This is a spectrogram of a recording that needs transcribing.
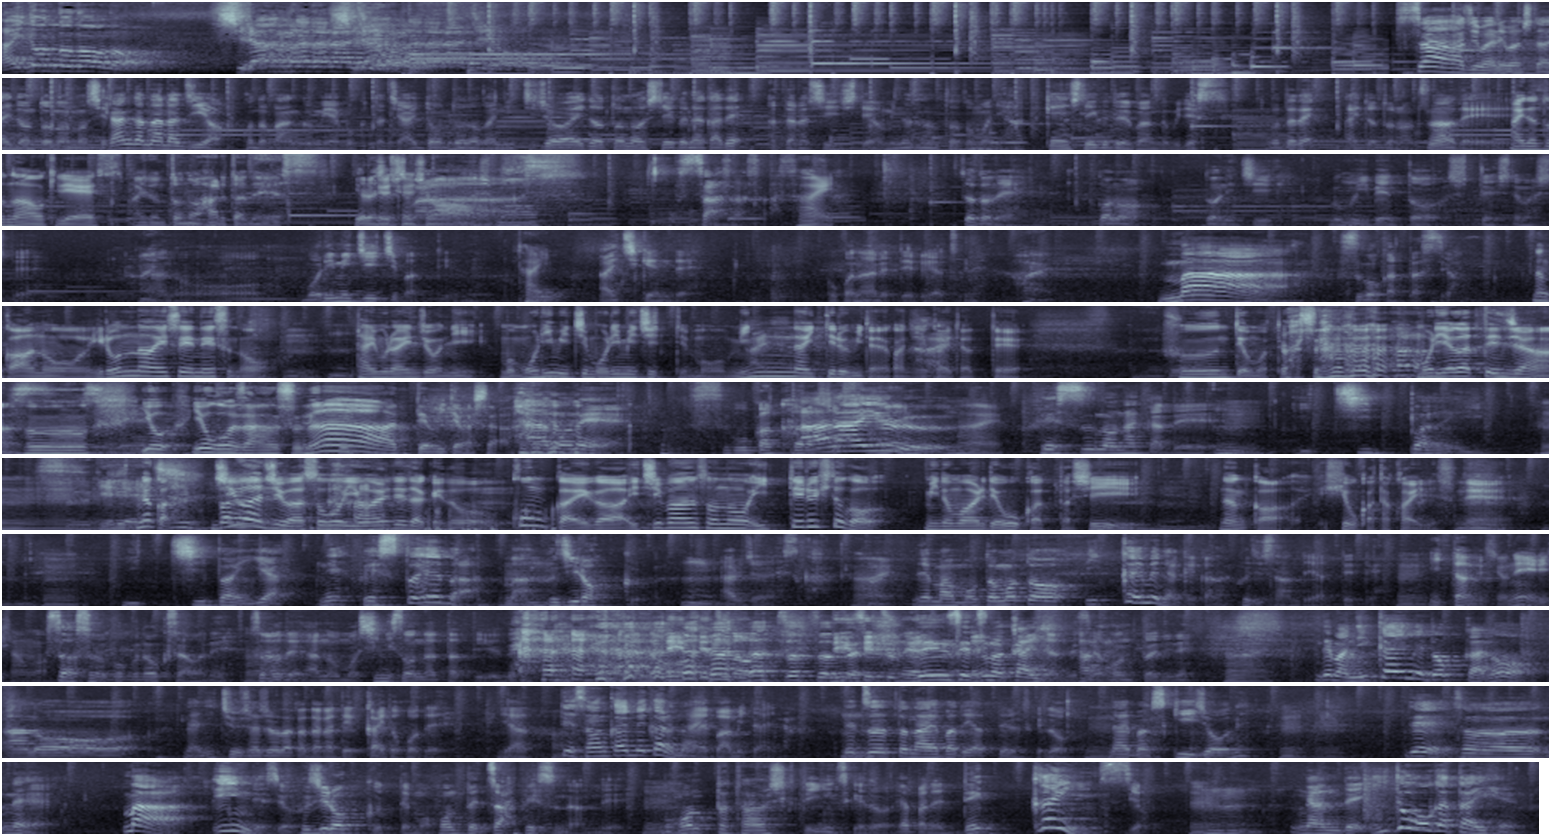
アイドントノーの知らんがなラジオ。さあ始まりました「アイドントノーの知らんがなラジオ」この番組は僕たちアイドントノーが日常アイドントノーしていく中で新しい視点を皆さんと共に発見していくという番組です。ということでアイドントノーの綱でアイドントの青木です。アイドントの春田です。す。よろしくお願いします。さあさあさあ。はい。ちょっとねこの土日僕イベント出店してまして、はい。あのー森道市場っていうねはい。愛知県で行われているやつね、はい。まあすごかったっすよ。なんかあのいろんな SNS のタイムライン上にもう森道森道ってもうみんな行ってるみたいな感じで書いてあって、ふーんって思ってました。盛り上がってんじゃん。ふーん。よよござんすなーって見てました。あのね すごかったらしいあらゆるはいフェスの中で一番いい、うん。すげえ。なんかじわじわそう言われてたけど、今回が一番その行ってる人が身の回りで多かったし、なんか評価高いですね、一番いやねフェスといえば、まあ、フジロックうん。あるじゃないですか、はい。でまあもともと1回目だけかな富士山でやってて。うん、行ったんですよねエリさんは。そうそう僕の奥さんはね、そこであのもう死にそうになったっていうね。伝説の そうそうそう。伝説のやつ、伝説の回なんですよ、はい。本当にね。はい。でまあ2回目どっかのあのー何？駐車場だかだかでっかいとこでやって、3回目から苗場みたいな。でずっと苗場でやってるんですけど、苗場のスキー場ね、でそのねまあいいんですよ。フジロックってもう本当にザ・フェスなんで、もう本当楽しくていいんですけどやっぱねでっかいんですよ。うん。なんで移動が大変、だか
